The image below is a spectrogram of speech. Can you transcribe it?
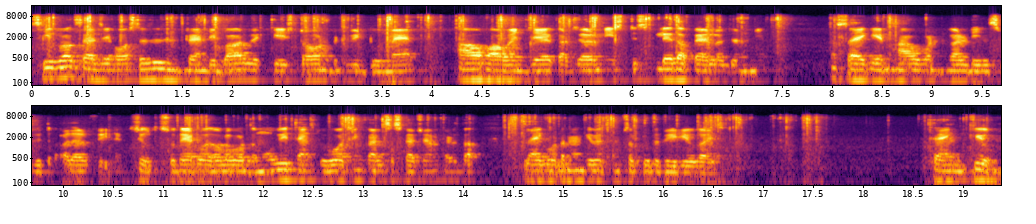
She works as a hostess in trendy bar with keys torn between two men. How How and Jack are journeys display the parallel journey. Psyche and how one girl deals with other feelings. So that was all about the movie. Thanks for watching. Guys, subscribe channel, hit the like button and give a thumbs up to the video guys. Thank you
